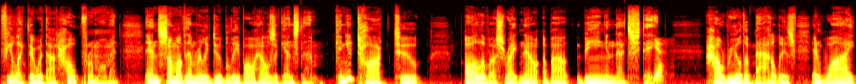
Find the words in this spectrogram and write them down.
feel like they're without hope for a moment. And some of them really do believe all hell's against them. Can you talk to all of us right now about being in that state? Yes. How real the battle is and why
